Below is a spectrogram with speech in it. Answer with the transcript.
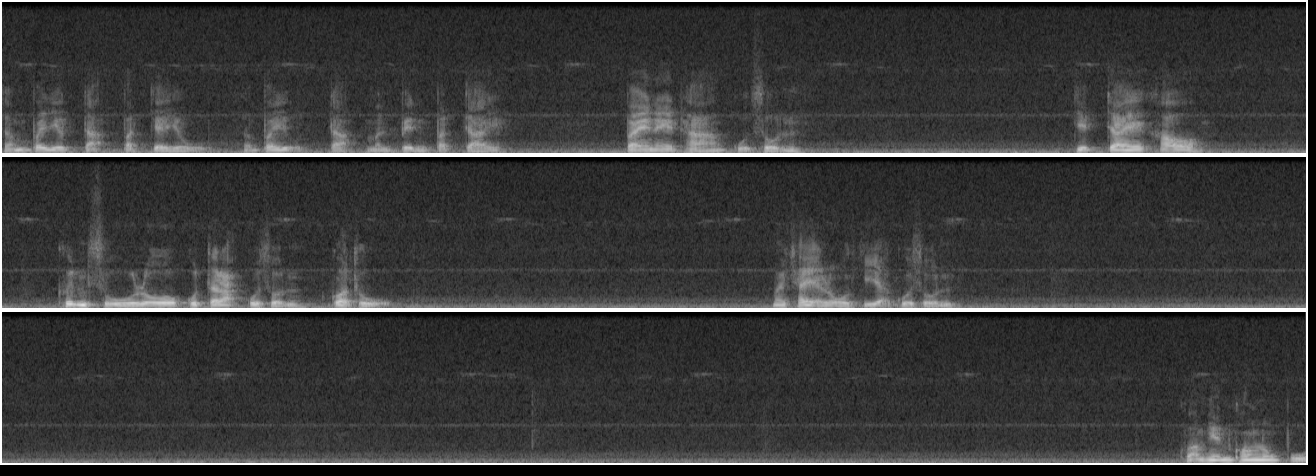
สัมปยุตตะปัจจโยสัมปยุตตะมันเป็นปัจจัย ไปในทางกุศล จิตใจเขาขึ้นสู่โลกุตระกุศลก็ถูก ไม่ใช่โลกิยะกุศล ความเห็นของหลวงปู่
